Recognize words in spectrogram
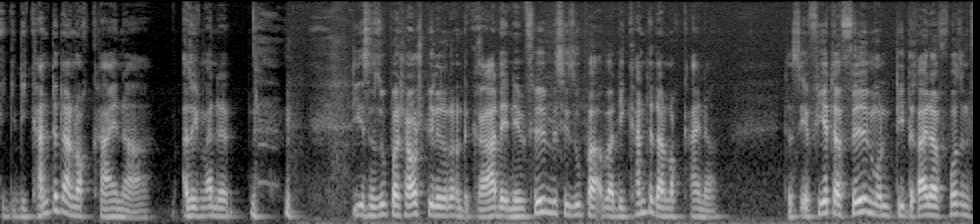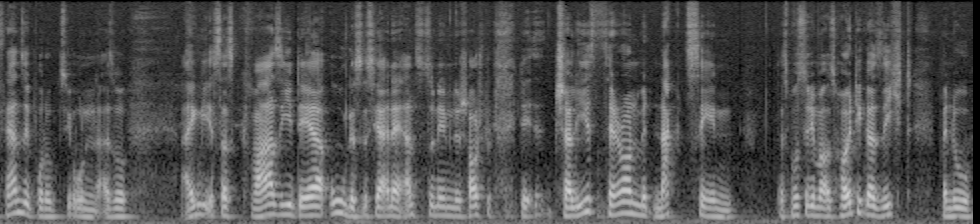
Die, die kannte da noch keiner. Also ich meine, die ist eine super Schauspielerin und gerade in dem Film ist sie super, aber die kannte da noch keiner. Das ist ihr vierter Film und die drei davor sind Fernsehproduktionen. Also eigentlich ist das quasi der, oh, das ist ja eine ernstzunehmende Schauspielerin. Der Charlize Theron mit Nacktszenen. Das musst du dir mal aus heutiger Sicht, wenn du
